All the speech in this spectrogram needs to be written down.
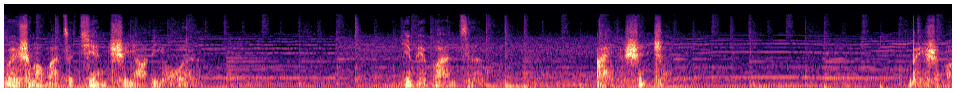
为什么丸子坚持要离婚？因为丸子爱的深沉。为什么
